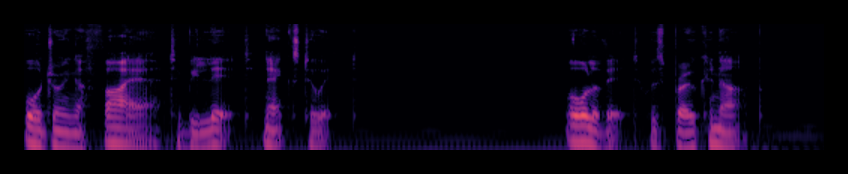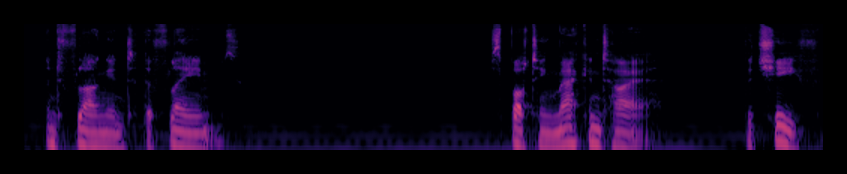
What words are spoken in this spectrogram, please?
ordering a fire to be lit next to it. All of it was broken up and flung into the flames. Spotting McIntyre, the chief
